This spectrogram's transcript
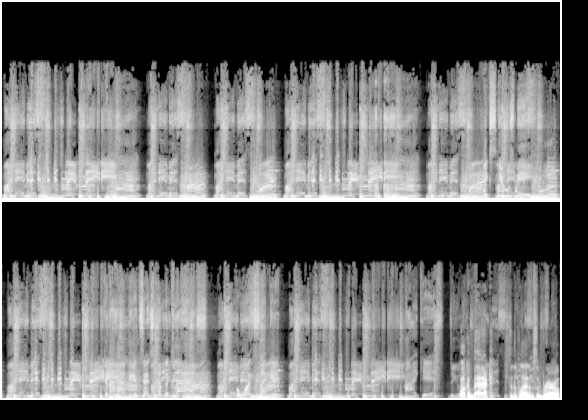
my name is Slim Sadie. Hi. My name is my name is what? My name is Slim Sadie. Hi. My name is what? Excuse me. My name is Slim Sadie. Can I have the attention of the class for one second? My name is Slim Sadie. Hi kids. Welcome back to the Platinum Sombrero.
